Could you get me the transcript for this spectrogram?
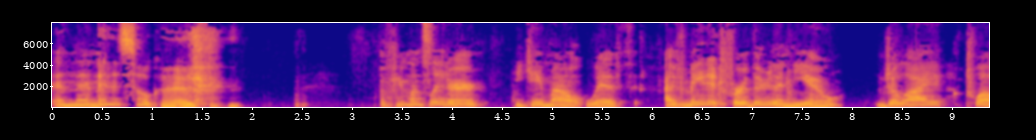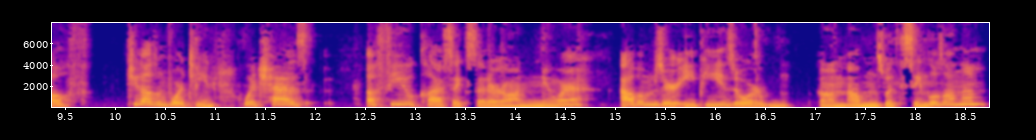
and then And it's so good. a few months later, he came out with I've Made It Further Than You, July 12th, 2014, which has a few classics that are on newer albums or EPs or um, albums with singles on them,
